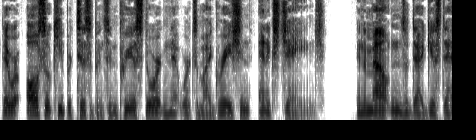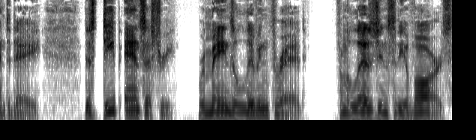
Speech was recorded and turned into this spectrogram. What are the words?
they were also key participants in prehistoric networks of migration and exchange. In the mountains of Dagestan today, this deep ancestry remains a living thread. From the Lezgins to the Avars,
